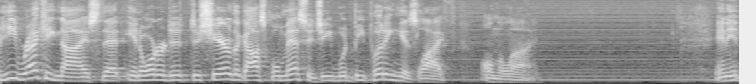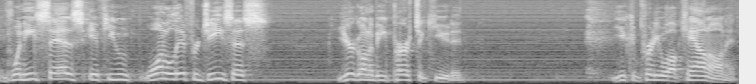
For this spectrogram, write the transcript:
he recognized that in order to, to share the gospel message, he would be putting his life on the line. And it, when he says, if you want to live for Jesus, you're going to be persecuted, you can pretty well count on it.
